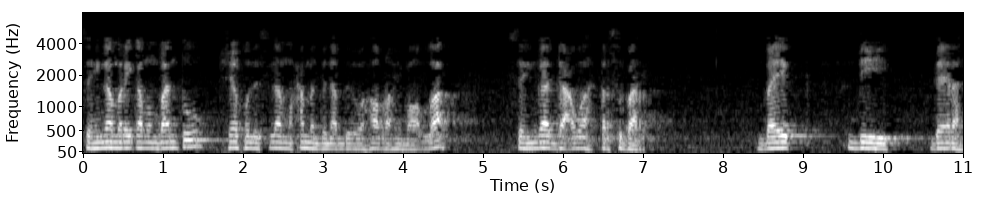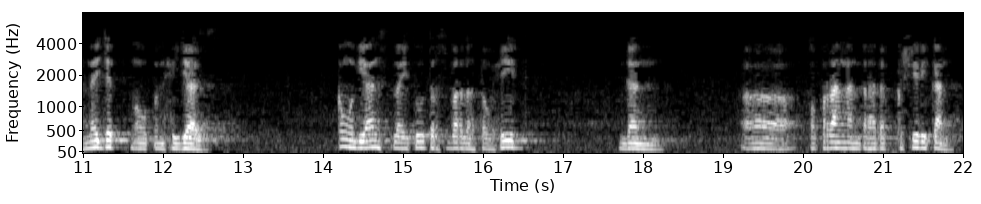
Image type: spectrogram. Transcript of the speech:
sehingga mereka membantu Syekhul Islam Muhammad bin Abdul Wahab rahimahullah sehingga dakwah tersebar. Baik di daerah Najd maupun Hijaz. Kemudian setelah itu tersebarlah tauhid dan uh, peperangan terhadap kesyirikan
